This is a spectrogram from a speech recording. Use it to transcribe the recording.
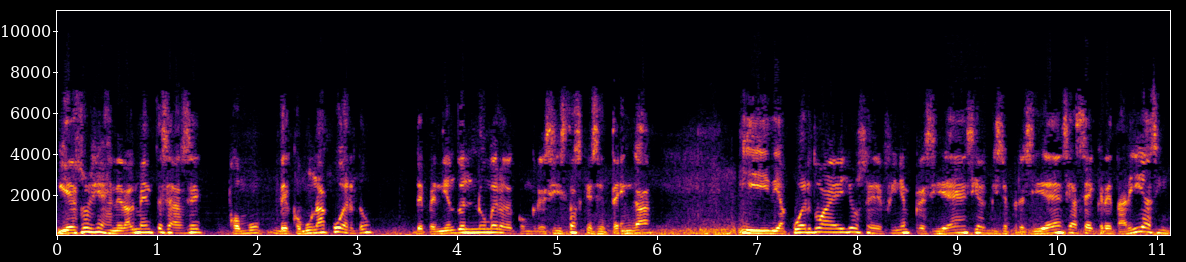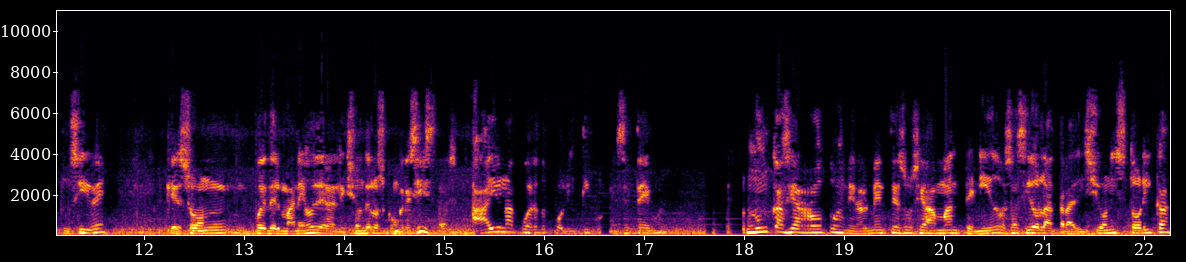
Y eso generalmente se hace como, de común acuerdo, dependiendo del número de congresistas que se tenga, y de acuerdo a ello se definen presidencias, vicepresidencias, secretarías inclusive, que son pues del manejo y de la elección de los congresistas. Hay un acuerdo político en ese tema nunca se ha roto, generalmente eso se ha mantenido, esa ha sido la tradición histórica,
